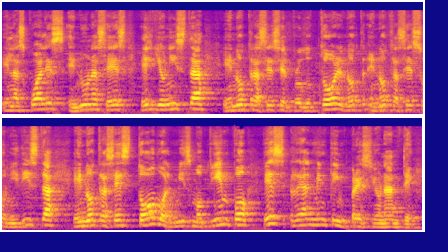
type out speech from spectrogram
en las cuales en unas es el guionista, en otras es el productor, en, en otras es sonidista, en otras es todo al mismo tiempo. Es realmente impresionante.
